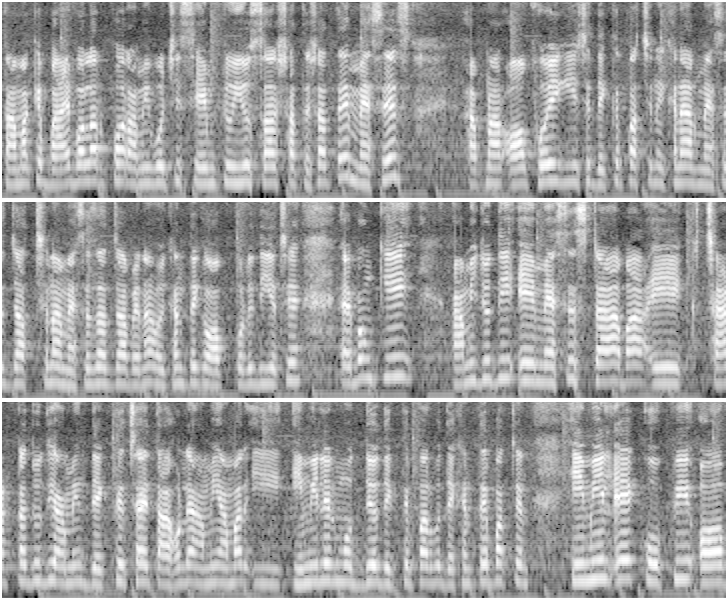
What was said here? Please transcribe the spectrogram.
তো আমাকে বাই বলার পর আমি বলছি সেম টু ইউ স্যার সাথে সাথে মেসেজ আপনার অফ হয়ে গিয়েছে। দেখতে পাচ্ছেন এখানে আর মেসেজ যাচ্ছে না মেসেজ আর যাবে না। ওইখান থেকে অফ করে দিয়েছে। এবং কি আমি যদি এই মেসেজটা বা এই ছাড়টা যদি আমি দেখতে চাই, তাহলে আমি আমার ইমেলের মধ্যেও দেখতে পারব। দেখতে পাচ্ছেন? Email a copy of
